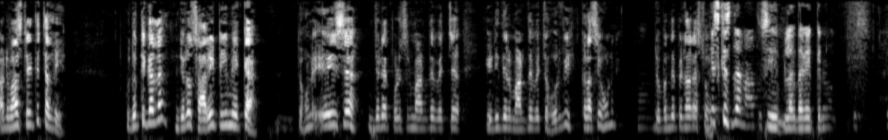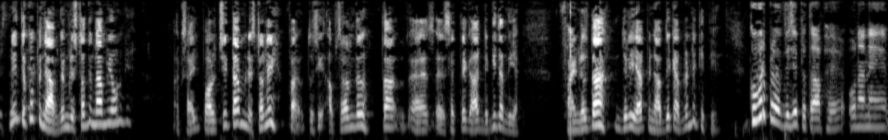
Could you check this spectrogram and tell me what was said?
ਐਡਵਾਂਸ ਸਟੇਜ ਤੇ ਚੱਲ ਰਹੀ ਹੈ। ਕੁਦਰਤੀ ਗੱਲ ਹੈ ਜਦੋਂ ਸਾਰੀ ਟੀਮ ਇੱਕ ਹੈ ਤੇ ਹੁਣ ਇਸ ਜਿਹੜੇ ਪੁਲਿਸ ਰਿਮਾਂਡ ਦੇ ਵਿੱਚ ਈਡੀ ਦੇ ਰਿਮਾਂਡ ਦੇ ਵਿੱਚ ਹੋਰ ਵੀ ਖੁਲਾਸੇ ਹੋਣਗੇ ਜੋ ਬੰਦੇ ਪਹਿਲਾਂ ਅਰੈਸਟ ਹੋਏ। ਕਿਸ ਕਿਸ ਦਾ ਨਾਮ ਤੁਸੀਂ ਲੱਗਦਾ ਕਿ ਕਿੰਨੂੰ ਨਹੀਂ ਦੇਖੋ ਪੰਜਾਬ ਦੇ ਮਿਨਿਸਟਰ ਦੇ ਨਾਮ ਵੀ ਆਉਣਗੇ। ਐਕਸਾਈਜ਼ ਪਾਲਿਸੀ ਤਾਂ ਮਿਨਿਸਟਰ ਨਹੀਂ ਪਰ ਤੁਸੀਂ ਅਫਸਰਾਂ ਦੇ ਤਾਂ ਅਹ, ਸਿਰ ਤੇ ਗਾਜ ਡਿੱਗੀ ਜਾਂਦੀ ਹੈ। ਫਾਈਨਲ ਤਾਂ ਜਿਹੜੀ ਹੈ ਪੰਜਾਬ ਦੀ ਕੈਬਨਿਟ ਨੇ ਕੀਤੀ ਹੈ। ਕੁੰਵਰ ਵਿਜੇ ਪ੍ਰਤਾਪ ਹੈ, ਉਹਨਾਂ ਨੇ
